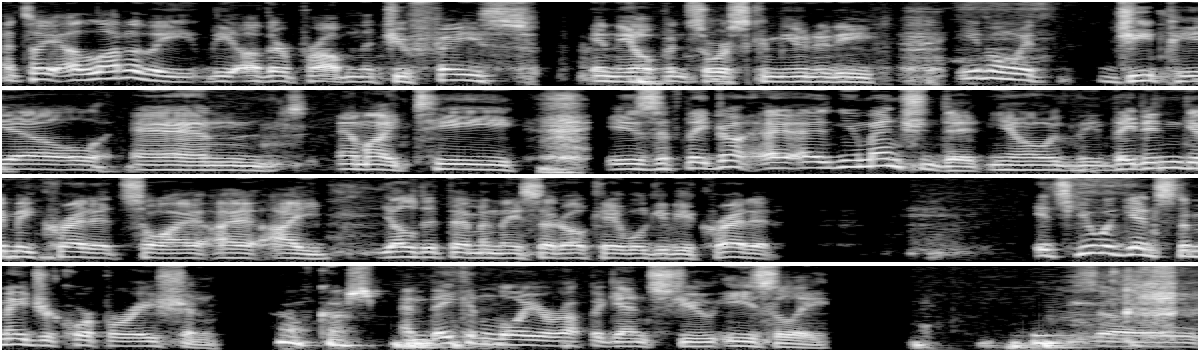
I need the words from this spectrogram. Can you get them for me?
I tell you, a lot of the the other problem that you face in the open source community, even with GPL and MIT, is if they don't. Uh, you mentioned it. You know, they didn't give me credit, so I, I I yelled at them, and they said, "Okay, we'll give you credit." It's you against a major corporation. Of course. And they can lawyer up against you easily. So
